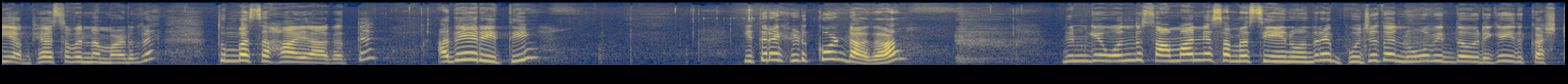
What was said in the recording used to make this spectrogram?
ಈ ಅಭ್ಯಾಸವನ್ನು ಮಾಡಿದ್ರೆ ತುಂಬ ಸಹಾಯ ಆಗುತ್ತೆ. ಅದೇ ರೀತಿ ಈ ಥರ ಹಿಡ್ಕೊಂಡಾಗ ನಿಮಗೆ ಒಂದು ಸಾಮಾನ್ಯ ಸಮಸ್ಯೆ ಏನು ಅಂದರೆ ಭುಜದ ನೋವಿದ್ದವರಿಗೆ ಇದು ಕಷ್ಟ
